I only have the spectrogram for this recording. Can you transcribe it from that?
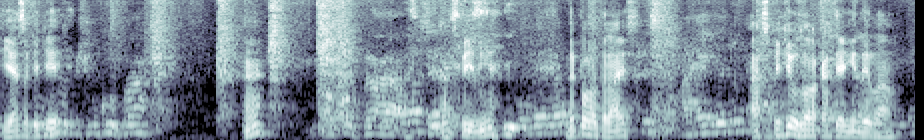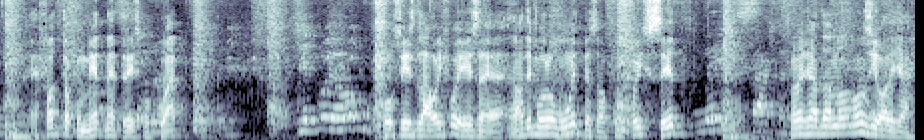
E essa aqui que. Hã? As As filhinhas. Depois eu traz. Não. As que que usou na carteirinha dele lá. É foto documento, né? 3x4. Depois eu O serviço lá hoje foi esse. É, Nós demorou muito, pessoal. Foi, foi cedo. Agora já dando 11 horas já.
